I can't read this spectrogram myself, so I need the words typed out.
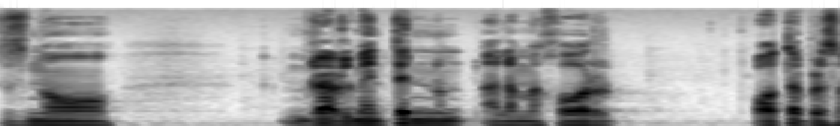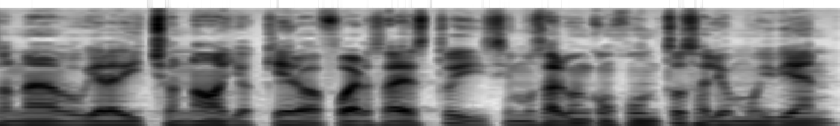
pues no realmente a lo mejor otra persona hubiera dicho, no, yo quiero a fuerza esto, y hicimos algo en conjunto, salió muy bien.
